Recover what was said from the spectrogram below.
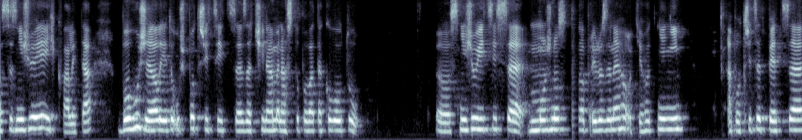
se znižuje jejich kvalita. Bohužel je to už po 30, začínáme nastupovat takovou tu eh, snižující se možnost přirozeného otěhotnění a po 35 se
